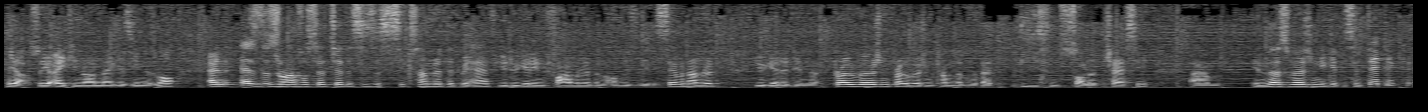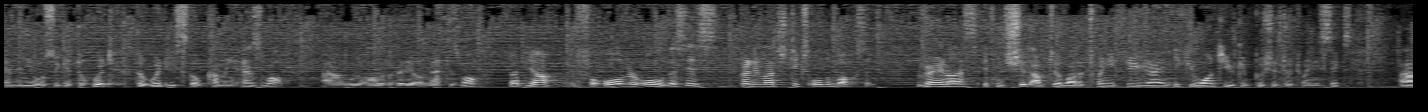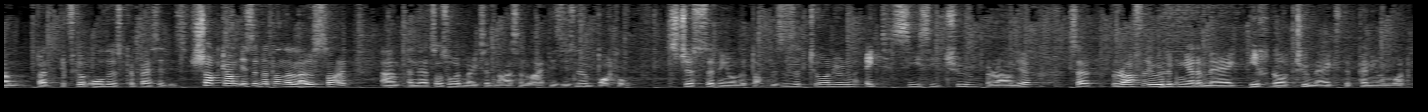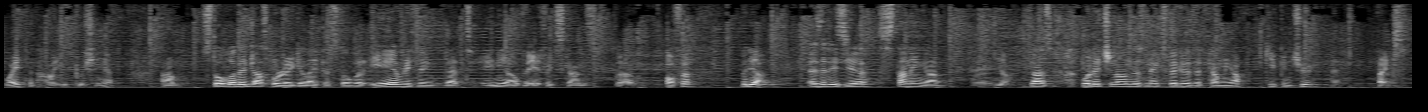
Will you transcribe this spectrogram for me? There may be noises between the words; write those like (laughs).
yeah, so your 18 round magazine as well. And as this rifle sits here, this is a 600 that we have. You do get in 500 and obviously the 700. You get it in the Pro version. Pro version comes up with that decent solid chassis. Um, in this version, you get the synthetic and then you also get the wood. The wood is still coming as well. Um, we will have a video on that as well. But yeah, for overall, this is pretty much ticks all the boxes. Very nice. It can shoot up to about a 23 grain. If you want to, you can push it to a 26. Um, but it's got all those capacities. Shotgun is a bit on the low side, um, and that's also what makes it nice and light, is there's no bottle. It's just sitting on the top. This is a 208cc tube around here. So roughly we're looking at a mag, if not two mags, depending on what weight and how you're pushing it. Um, still got the adjustable regulator, still got everything that any of the FX guns um, offer. But yeah, as it is here, stunning gun. And yeah, guys, we'll let you know in this next videos that coming up. Keep in tune and thanks.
